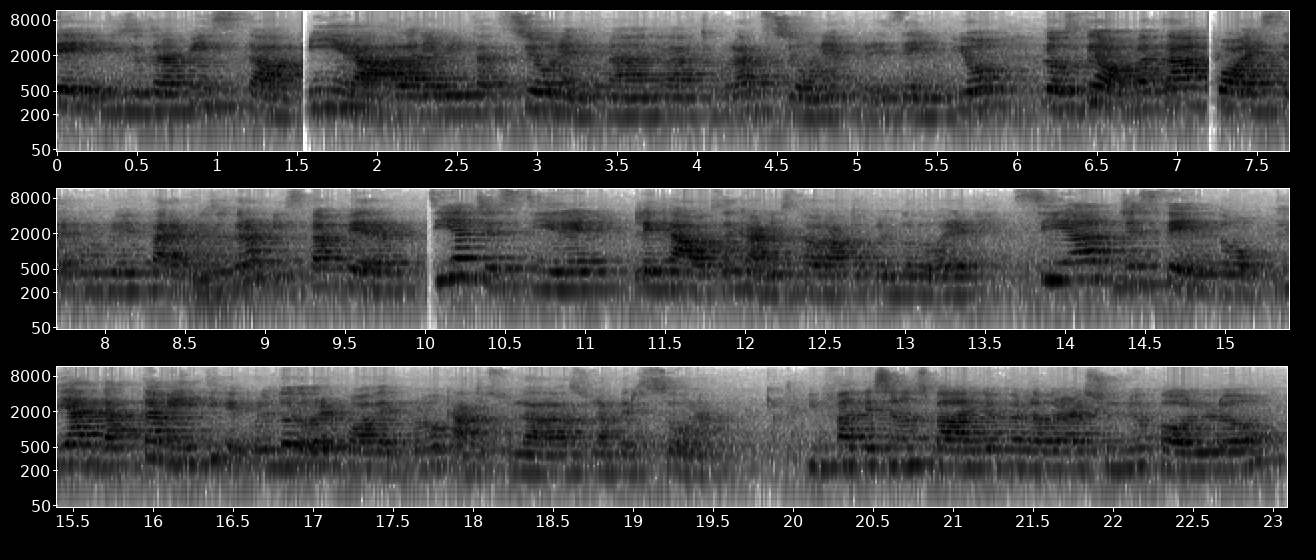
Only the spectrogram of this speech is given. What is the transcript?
Se il fisioterapista mira alla riabilitazione di, un'articolazione, un per esempio, l'osteopata può essere complementare al fisioterapista per sia gestire le cause che hanno instaurato quel dolore, sia gestendo gli adattamenti che quel dolore può aver provocato sulla, sulla persona. Infatti se non sbaglio per lavorare sul mio collo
